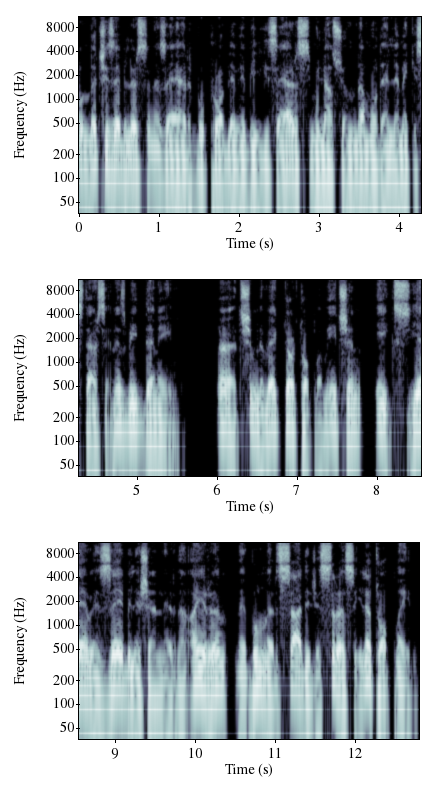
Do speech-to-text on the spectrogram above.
Bunu da çizebilirsiniz eğer bu problemi bilgisayar simülasyonunda modellemek isterseniz bir deneyin. Evet, şimdi vektör toplamı için x, y ve z bileşenlerine ayırın ve bunları sadece sırasıyla toplayın.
